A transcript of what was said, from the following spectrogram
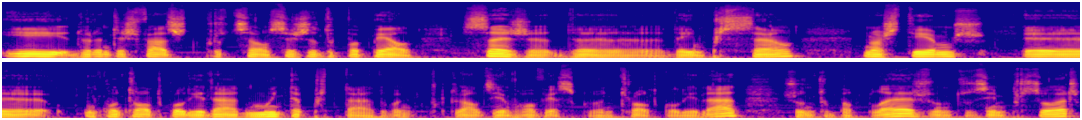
e durante as fases de produção, seja do papel, seja da, da impressão, nós temos uh, um controle de qualidade muito apertado. O Banco de Portugal desenvolve esse controle de qualidade junto do papeleiro, junto dos impressores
